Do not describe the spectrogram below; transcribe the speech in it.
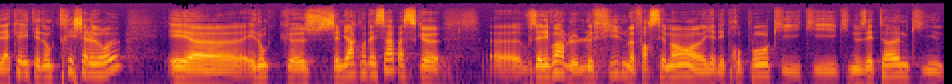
l'accueil était donc très chaleureux. Euh, et, donc, euh, j'aime bien raconter ça parce que euh, vous allez voir le, film, forcément, il y a des propos qui, nous étonnent, qui,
